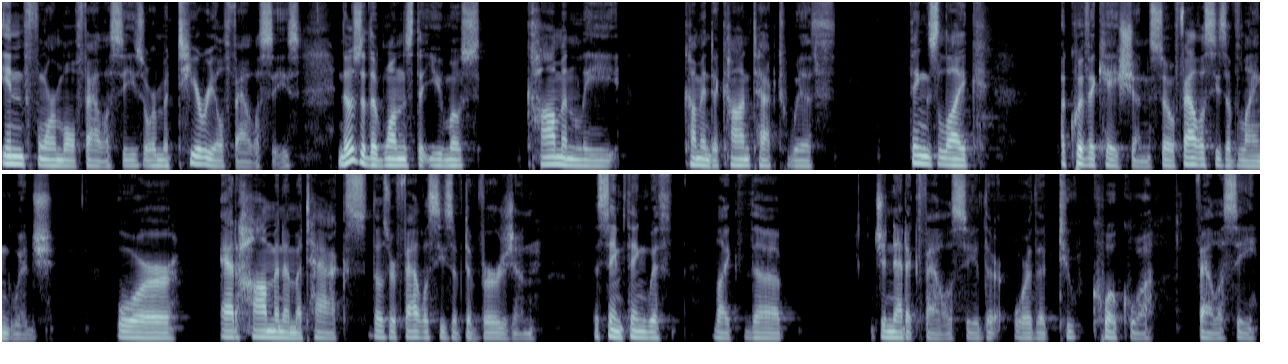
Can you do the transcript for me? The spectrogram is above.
informal fallacies or material fallacies. And those are the ones that you most commonly come into contact with. Things like equivocation, so fallacies of language, or ad hominem attacks those are fallacies of diversion. The same thing with like the genetic fallacy the, or the tu quoque fallacy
